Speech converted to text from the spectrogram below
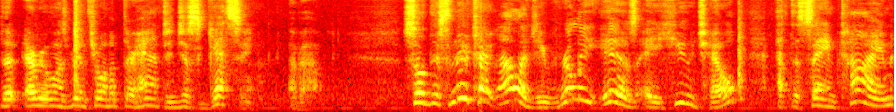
that everyone's been throwing up their hands and just guessing about. So this new technology really is a huge help. At the same time,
